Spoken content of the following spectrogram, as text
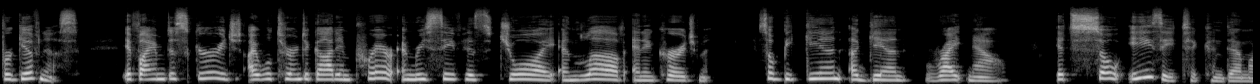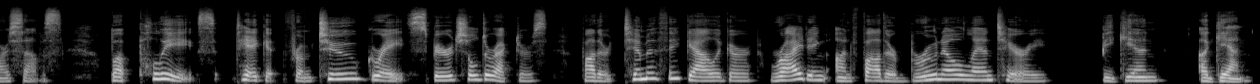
forgiveness. If I am discouraged, I will turn to God in prayer and receive his joy and love and encouragement. So begin again right now. It's so easy to condemn ourselves, but please take it from two great spiritual directors, Father Timothy Gallagher writing on Father Bruno Lanteri, begin again.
